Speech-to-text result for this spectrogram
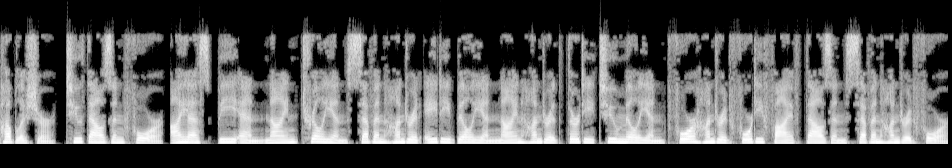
Publisher, 2004, ISBN 9780932445704.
